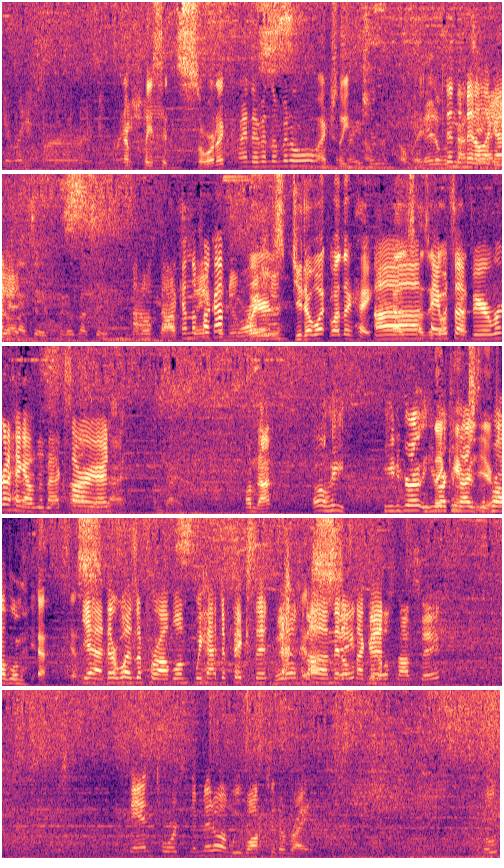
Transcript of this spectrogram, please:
Get ready for I'm gonna place it sorta kind of in the middle. Actually, no. Enumeration? Oh wait. It's in the middle, I safe, got middle's not safe. Middle's not safe. Uh, back not in the fuck up. Where's? Do you know what? Weather? Hey, Uh, how's it hey, going, what's up, bud? Veer? We're gonna hang out in the back. I'm Sorry, gonna I'm dying. I'm not. Oh, he he, he They recognized the you. problem. Yeah. Yes. Yeah, there was a problem. We had to fix it. Middle's uh, not middle's safe. not good. Middle's not safe. Stand towards the middle and we walk to the right. Move.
